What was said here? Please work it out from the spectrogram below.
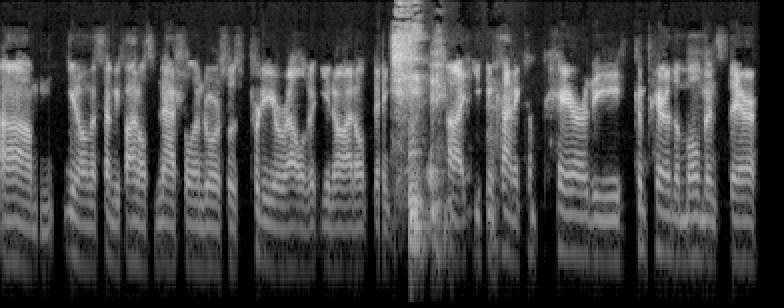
um, you know, in the semifinals of national indoors was pretty irrelevant. You know, I don't think uh, you can kind of compare the compare the moments there.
